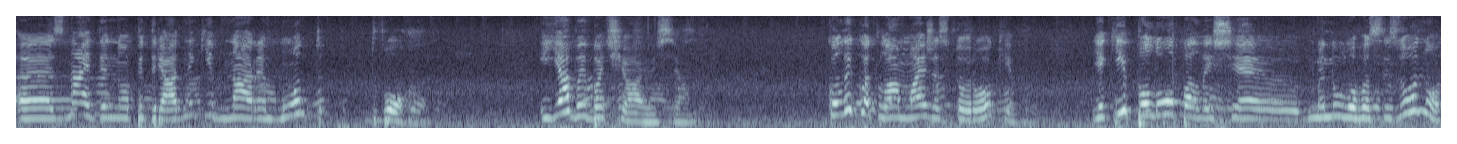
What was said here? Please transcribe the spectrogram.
е, знайдено підрядників на ремонт двох. І я вибачаюся, коли котлам майже 100 років, які полопали ще е, минулого сезону,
